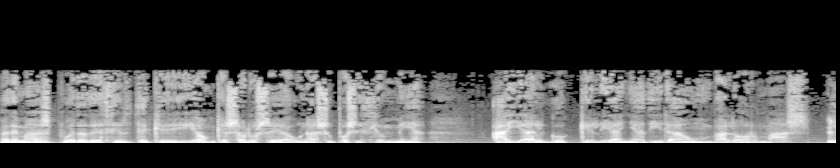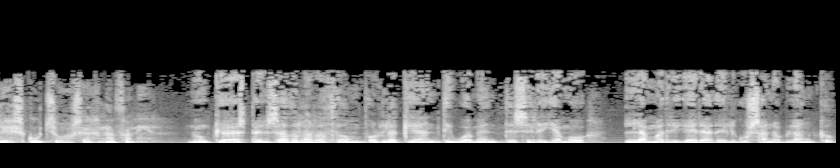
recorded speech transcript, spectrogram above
Además, puedo decirte que, y aunque solo sea una suposición mía, hay algo que le añadirá un valor más. Le escucho, Sir Nathaniel. ¿Nunca has pensado la razón por la que antiguamente se le llamó la madriguera del gusano blanco?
